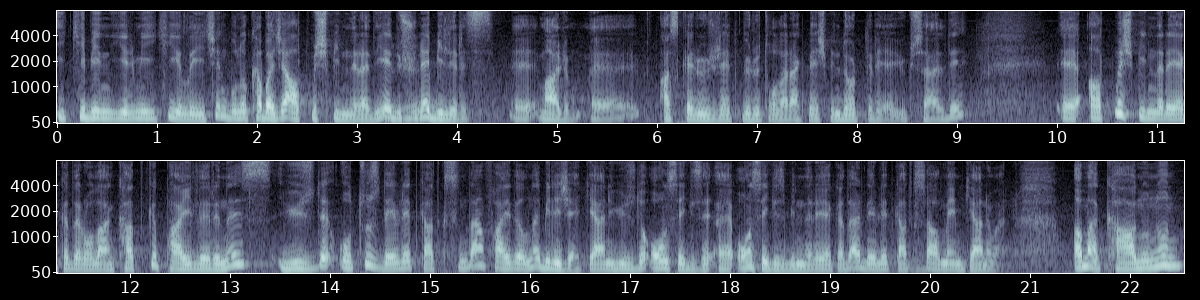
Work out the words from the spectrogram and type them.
2022 yılı için bunu kabaca 60 bin lira diye düşünebiliriz. E, malum e, asgari ücret brüt olarak 5004 liraya yükseldi. E, 60 bin liraya kadar olan katkı paylarınız %30 devlet katkısından faydalanabilecek. Yani %18'e, e, 18 bin liraya kadar devlet katkısı alma imkanı var. Ama kanunun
